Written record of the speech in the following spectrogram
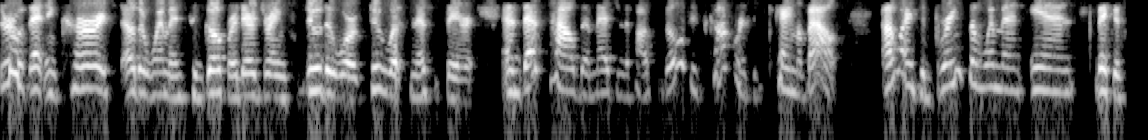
through, that encouraged other women to go for their dreams, do the work, do what's necessary. And that's how the Imagine the Possibilities conference came about. I wanted to bring some women in. They could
